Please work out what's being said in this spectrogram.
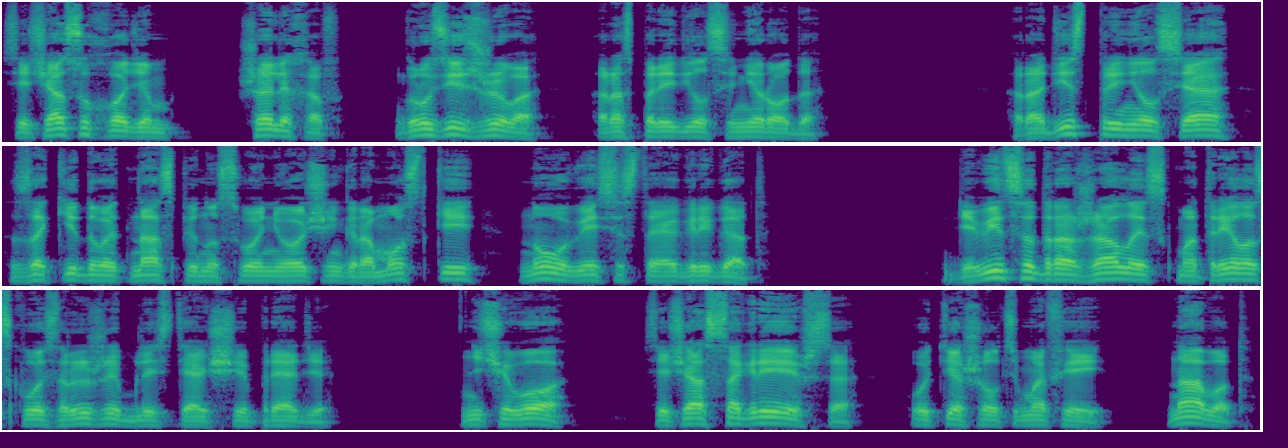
Сейчас уходим. Шелехов, грузись живо», — распорядился Нерода. Радист принялся закидывать на спину свой не очень громоздкий, но увесистый агрегат. Девица дрожала и смотрела сквозь рыжие блестящие пряди. «Ничего, сейчас согреешься», — утешил Тимофей. «На вот».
